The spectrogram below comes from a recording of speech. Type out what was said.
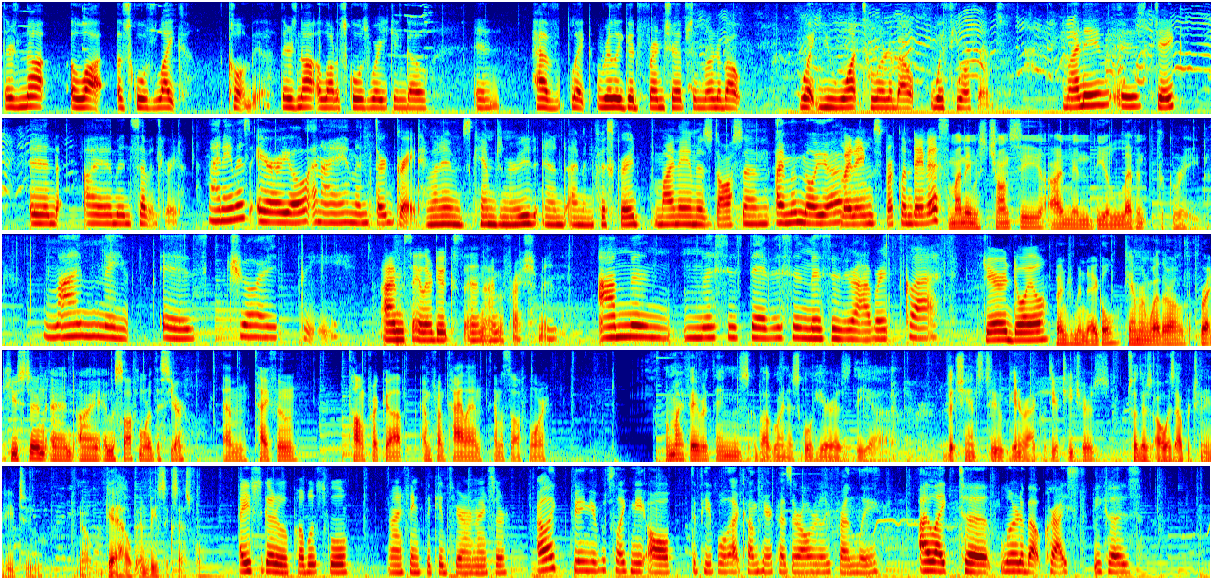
There's not a lot of schools like Columbia. There's not a lot of schools where you can go and have like really good friendships and learn about what you want to learn about with your friends. My name is Jake and I am in seventh grade. My name is Ariel and I am in third grade. My name is Camden Reed and I'm in fifth grade. My name is Dawson. I'm Amelia. My name is Brooklyn Davis. My name is Chauncey. I'm in the 11th grade. My name is Dorothy. I'm Sailor Dukes and I'm a freshman. I'm in Mrs. Davis and Mrs. Roberts' class. Jared Doyle. Benjamin Nagel. Cameron Weatherald. Brett Houston, and I am a sophomore this year. I'm Typhoon. Tong Prikup. I'm from Thailand. I'm a sophomore. One of my favorite things about going to school here is the, uh, the chance to interact with your teachers. So there's always opportunity to you know, get help and be successful. I used to go to a public school, and I think the kids here are nicer. I like being able to like meet all the people that come here because they're all really friendly. I like to learn about Christ because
